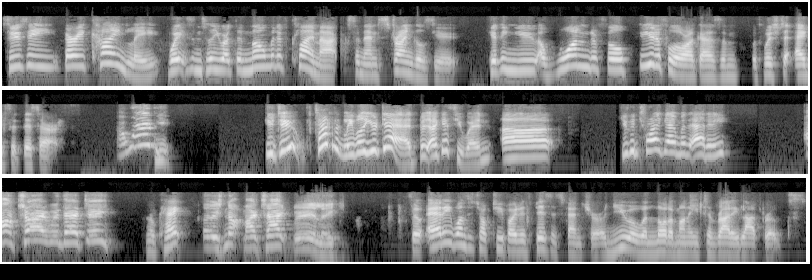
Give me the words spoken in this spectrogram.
Susie very kindly waits until you're at the moment of climax and then strangles you, giving you a wonderful, beautiful orgasm with which to exit this earth. I win. You- You do technically. Well, you're dead, but I guess you win. Uh, you can try again with Eddie. I'll try with Eddie. Okay. He's not my type, really. So Eddie wants to talk to you about his business venture, and you owe a lot of money to Ratty Ladbrokes.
